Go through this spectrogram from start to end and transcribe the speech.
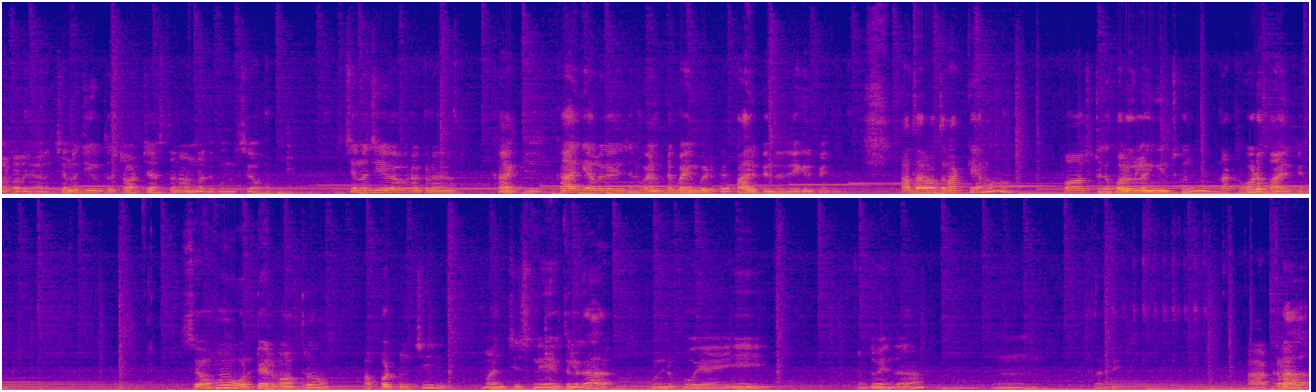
మాట్లాడగానే చిన్న జీవితం స్టార్ట్ చేస్తాను అన్నది ముందు సింహం. చిన్న జీవి ఎవరు అక్కడ? కాకి. కాకి ఎలాగైతే వెంటనే భయం పెడిపోయి పారిపోయింది అది ఎగిరిపోయింది. ఆ తర్వాత నక్కేమో ఫాస్ట్గా పరుగు లంఘించుకొని నక్క కూడా పారిపోయింది. సింహం ఒంటేలు మాత్రం అప్పటి నుంచి మంచి స్నేహితులుగా ఉండిపోయాయి. అర్థమైందా? అది. అక్కడ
